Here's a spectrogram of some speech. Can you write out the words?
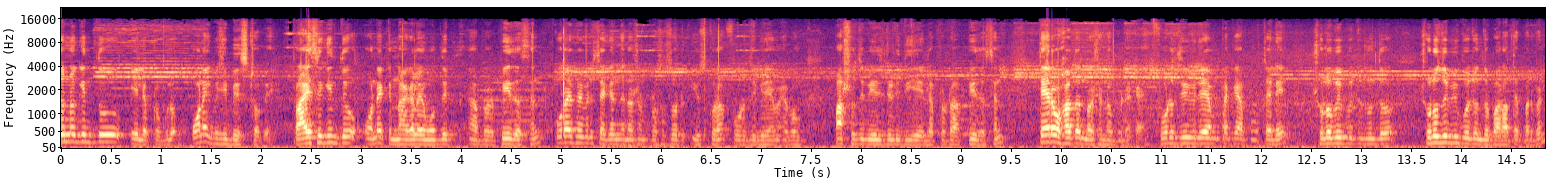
জন্য কিন্তু এই ল্যাপটপগুলো অনেক বেশি বেস্ট হবে। প্রাইসে কিন্তু অনেক নাগালের মধ্যে আপনারা পেয়ে যাচ্ছেন। কোরাই ফাইভের সেকেন্ড জেনারেশন প্রসেসর ইউজ করা ফোর জিবি র্যাম এবং পাঁচশো জিবি এইচডি দিয়ে এই ল্যাপটপটা পেয়ে যাচ্ছেন। তেরো হাজার নশো নব্বই টাকায়। ফোর জিবি র্যামটাকে আপনার চাইলে ষোলো জিবি পর্যন্ত, ষোলো জিবি পর্যন্ত বাড়াতে পারবেন।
